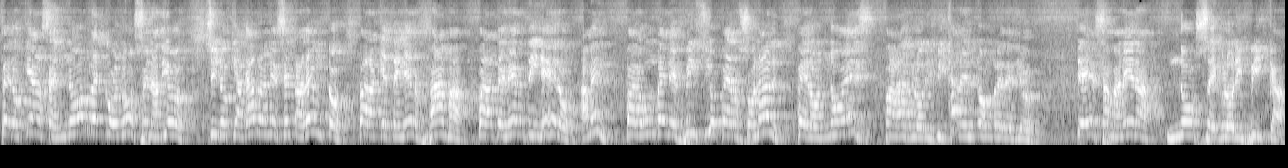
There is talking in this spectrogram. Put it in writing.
Pero ¿qué hacen? No reconocen a Dios, sino que agarran ese talento para que tener fama, para tener dinero. Amén. Para un beneficio personal, pero no es para glorificar el nombre de Dios. De esa manera no se glorifica.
